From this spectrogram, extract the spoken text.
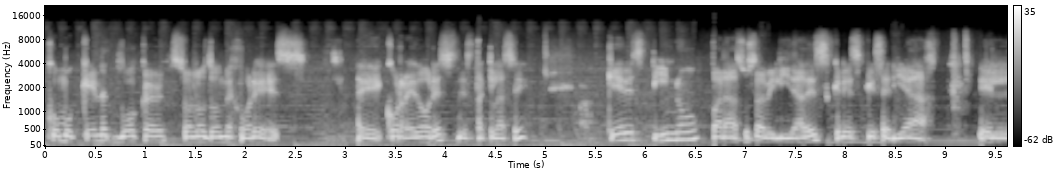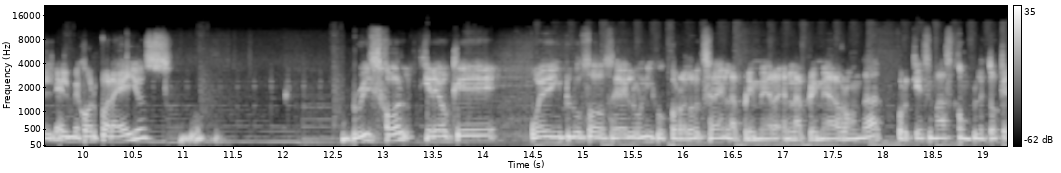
como Kenneth Walker son los dos mejores eh, corredores de esta clase. ¿Qué destino para sus habilidades crees que sería el, el mejor para ellos? Brice Hall creo que puede incluso ser el único corredor que se da en la primera en la primera ronda porque es más completo que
